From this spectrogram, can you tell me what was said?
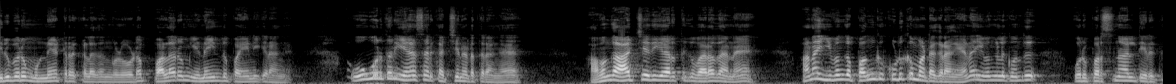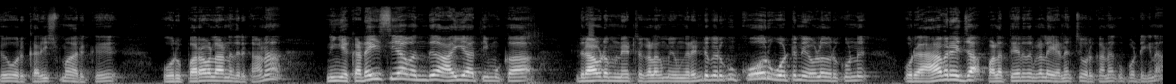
இருவரும் முன்னேற்ற கழகங்களோட பலரும் இணைந்து பயணிக்கிறாங்க. ஒவ்வொருத்தரும் ஏன் சார் கட்சி நடத்துகிறாங்க அவங்க ஆட்சி அதிகாரத்துக்கு வரதானே? ஆனால் இவங்க பங்கு கொடுக்க மாட்டேங்கிறாங்க. ஏன்னா இவங்களுக்கு வந்து ஒரு பர்சனாலிட்டி இருக்குது ஒரு கரிஷ்மா இருக்குது ஒரு பரவலானது இருக்குது ஆனால் நீங்கள் கடைசியாக வந்து அஇஅதிமுக திராவிட முன்னேற்ற கழகம் இவங்க ரெண்டு பேருக்கும் கோர் ஓட்டுன்னு எவ்வளோ இருக்குன்னு ஒரு ஆவரேஜாக பல தேர்தல்களை இணைச்சி ஒரு கணக்கு போட்டிங்கன்னா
